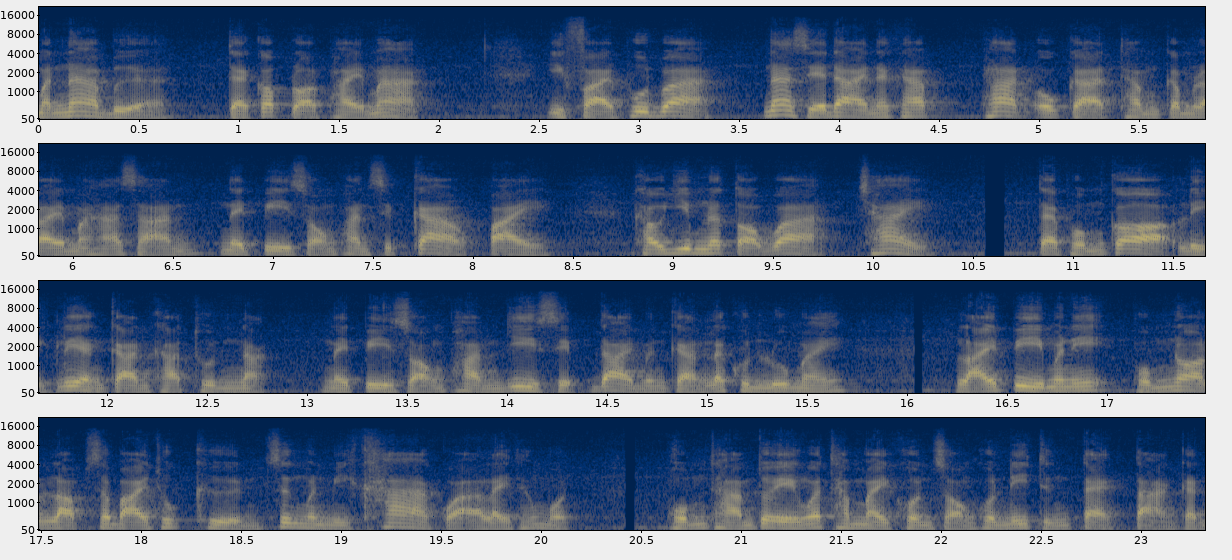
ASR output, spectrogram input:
มันน่าเบื่อ แต่ก็ปลอดภัยมาก อีกฝ่ายพูดว่าน่าเสียดายนะครับ พลาดโอกาสทำกำไรมหาศาลในปี 2019 ไป เขายิ้มและตอบว่า ใช่ แต่ผมก็หลีกเลี่ยงการขาดทุนหนักในปี 2020 ได้เหมือนกัน และคุณรู้ไหม หลายปีมานี้ผมนอนหลับสบายทุกคืน ซึ่งมันมีค่ากว่าอะไรทั้งหมด ผมถามตัวเองว่าทำไมคนสองคนนี้ถึงแตกต่างกัน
